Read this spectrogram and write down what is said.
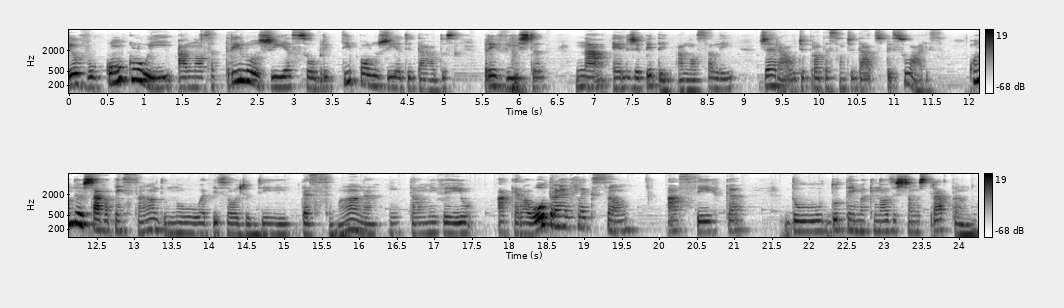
eu vou concluir a nossa trilogia sobre tipologia de dados prevista na LGPD, a nossa Lei Geral de Proteção de Dados Pessoais. Quando eu estava pensando no episódio de, dessa semana, então me veio aquela outra reflexão acerca do, do tema que nós estamos tratando.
